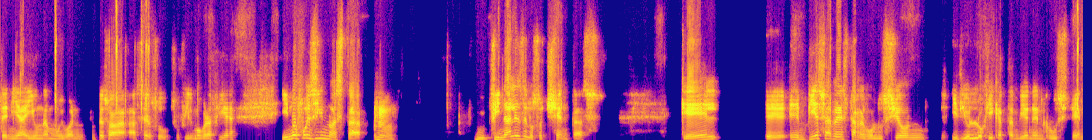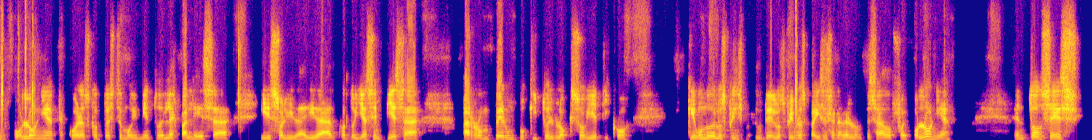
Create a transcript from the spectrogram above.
tenía ahí una muy buena, empezó a hacer su, su filmografía, y no fue sino hasta finales de los ochentas que él eh, empieza a ver esta revolución ideológica también en, en Polonia, ¿te acuerdas? Con todo este movimiento de Lech Walesa y de solidaridad, cuando ya se empieza a romper un poquito el bloque soviético, que uno de los, de los primeros países en haberlo empezado fue Polonia. Entonces,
